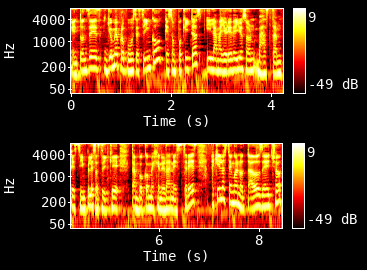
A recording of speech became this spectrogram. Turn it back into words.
Entonces yo me propuse 5 que son poquitos y la mayoría de ellos son bastante simples así que tampoco me generan estrés. Aquí los tengo anotados de hecho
